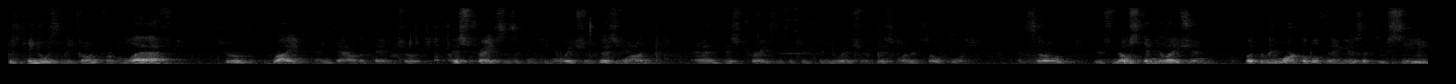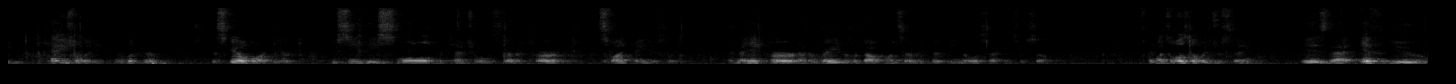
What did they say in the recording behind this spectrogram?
continuously going from left to right and down the page. So this trace is a continuation of this one, and this trace is a continuation of this one, and so forth. And so there's no stimulation, but the remarkable thing is that you see occasionally, and look at the scale bar here, you see these small potentials that occur spontaneously. And they occur at a rate of about once every 50 milliseconds or so. And what's also interesting is that if you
